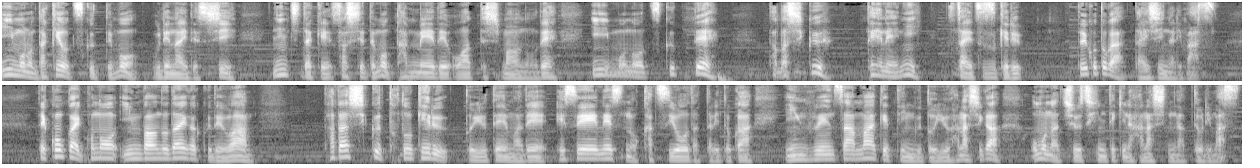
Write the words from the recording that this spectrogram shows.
いいものだけを作っても売れないですし認知だけさしてても短命で終わってしまうのでいいものを作って正しく丁寧に伝え続ける。ということが大事になります。で今回このインバウンド大学では正しく届けるというテーマで SNS の活用だったりとかインフルエンサーマーケティングという話が主な中心的な話になっております。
